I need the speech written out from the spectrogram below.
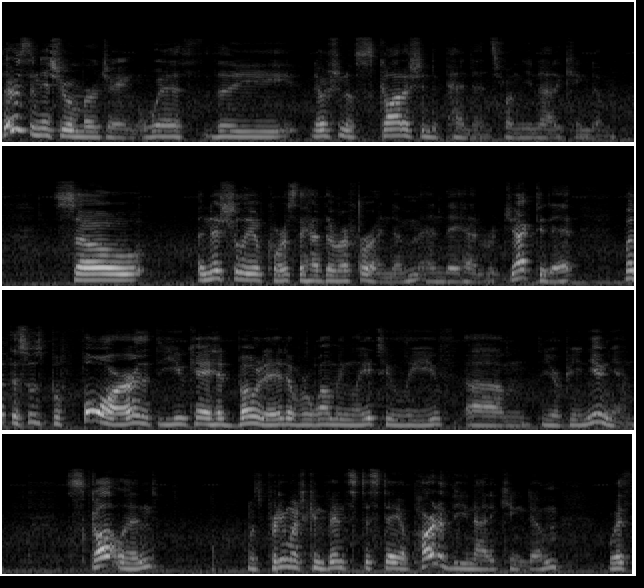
There's an issue emerging with the notion of Scottish independence from the United Kingdom. So initially, of course, they had the referendum and they had rejected it, but this was before that the UK had voted overwhelmingly to leave um, the European Union. Scotland was pretty much convinced to stay a part of the United Kingdom with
